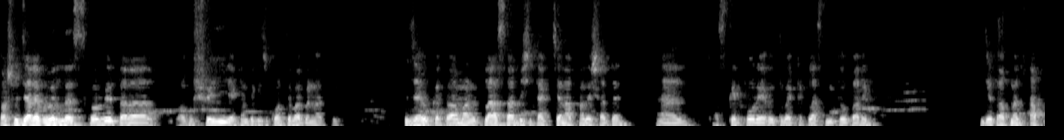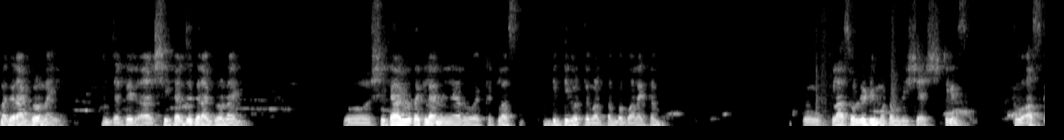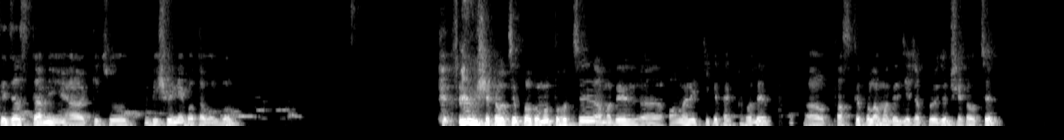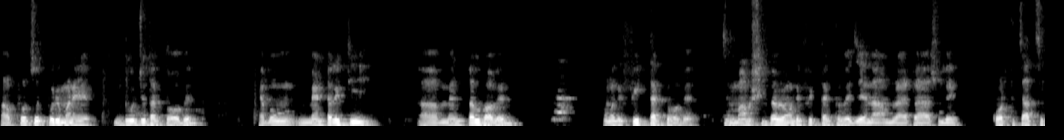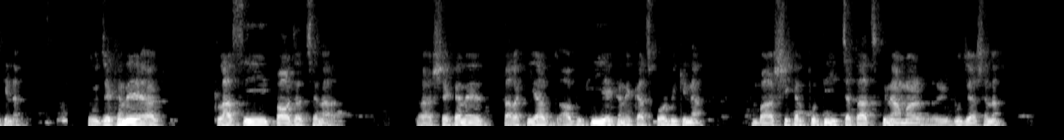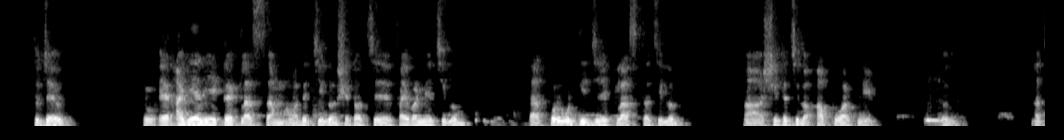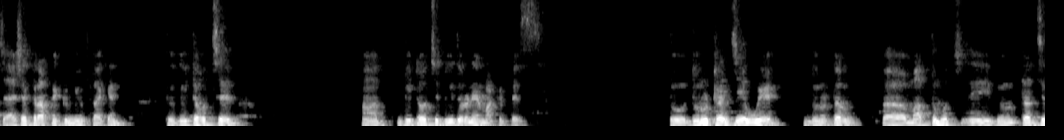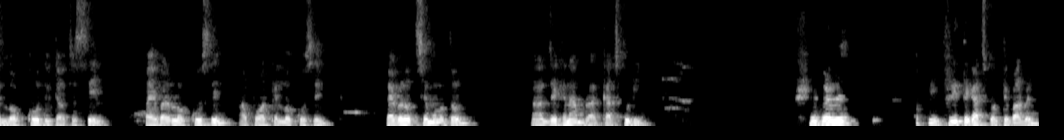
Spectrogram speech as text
আসলে যারা এভাবে লেস করবে, তারা অবশ্যই এখান থেকে কিছু করতে পারবে না আর কি। যাই হোক, তো আমার ক্লাস আর বেশি থাকছে না আপনাদের সাথে। আজকের পরে হয়তো একটা ক্লাস নিতেও পারি। যেহেতু আপনার, আপনাদের আগ্রহ নাই, যাদের শেখার যাদের আগ্রহ নাই, তো শেখার আগ্রহ থাকলে আমি আরও একটা ক্লাস বৃদ্ধি করতে পারতাম বা বাড়াইতাম। তো ক্লাস অলরেডি মোটামুটি শেষ, ঠিক আছে? তো আজকে জাস্ট আমি কিছু বিষয় নিয়ে কথা বলব। সেটা হচ্ছে প্রথমত হচ্ছে আমাদের অনলাইনে টিকে থাকতে হলে ফার্স্ট অফ অল আমাদের যেটা প্রয়োজন সেটা হচ্ছে প্রচুর পরিমাণে ধৈর্য থাকতে হবে এবং মেন্টালিটি মেন্টাল ভাবে আমাদের ফিট থাকতে হবে। মানসিকভাবে আমাদের ফিট থাকতে হবে যে না, আমরা এটা আসলে করতে চাচ্ছি কিনা। তো যেখানে ক্লাসই পাওয়া যাচ্ছে না সেখানে তারা কি আদ- কি এখানে কাজ করবে কিনা? বা শেখার প্রতি ইচ্ছাটা আছে কিনা আমার বুঝে আসে না। তো যাই হোক, তো এর আগে আমি একটা ক্লাস আমাদের ছিল, সেটা হচ্ছে ফাইবার নিয়ে ছিল। তার পরবর্তী যে ক্লাসটা ছিল সেটা ছিল আপওয়ার্ক নিয়ে। তো আচ্ছা আশা করি আপনি একটু মিউট থাকেন। তো দুইটা হচ্ছে দুইটা হচ্ছে দুই ধরনের মার্কেট প্লেস তো দুটার যে ওয়ে দুটার মাধ্যম হচ্ছে, এই দুটার যে লক্ষ্য দুইটা হচ্ছে সেম ফাইবারের লক্ষ্য সেম আপওয়ার্কের লক্ষ্য সেম ফাইবার হচ্ছে মূলত যেখানে আমরা কাজ করি, সেখানে আপনি ফ্রিতে কাজ করতে পারবেন।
